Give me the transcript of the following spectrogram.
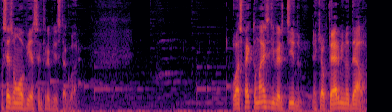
Vocês vão ouvir essa entrevista agora. O aspecto mais divertido é que ao término dela,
